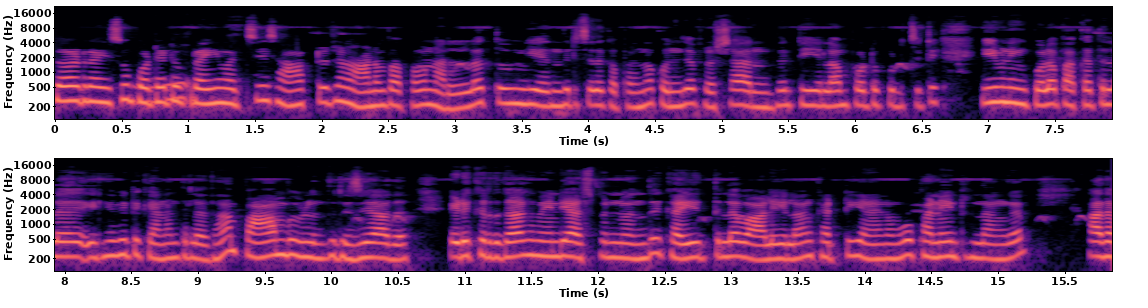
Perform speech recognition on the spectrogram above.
கேர்ட் ரைஸும் பொட்டேட்டோ ஃப்ரையும் வச்சு சாப்பிட்டுட்டு நானும் பாப்பாவும் நல்லா தூங்கி எழுந்திரிச்சதுக்கப்புறம் தான் கொஞ்சம் ஃப்ரெஷ்ஷாக இருந்து டீ எல்லாம் போட்டு குடிச்சிட்டு ஈவினிங் போல் பக்கத்தில் எங்கள் வீட்டு கிணத்துல தான் பாம்பு விழுந்துருச்சு. அதை எடுக்கிறதுக்காக வேண்டிய ஹஸ்பண்ட் வந்து கயிற்றுல வாளியெல்லாம் கட்டி என்னென்னவோ பண்ணிகிட்டு இருந்தாங்க. அதை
